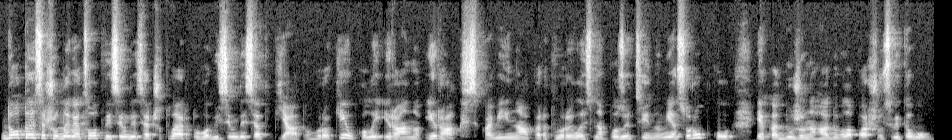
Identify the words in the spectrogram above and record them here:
До 1984-85 років, коли Ірано-Іракська війна перетворилась на позиційну м'ясорубку, яка дуже нагадувала Першу світову,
